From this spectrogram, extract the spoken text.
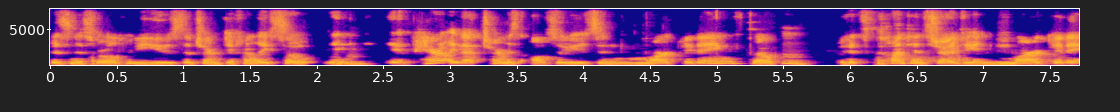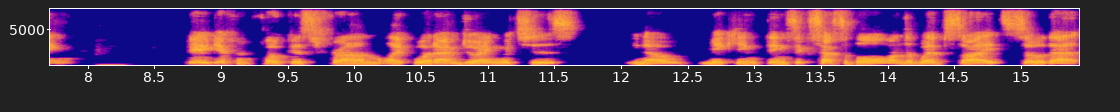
business world who use the term differently. So in, mm-hmm. apparently that term is also used in marketing. So hmm. it's content strategy and marketing, very different focus from like what I'm doing, which is you know making things accessible on the website so that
